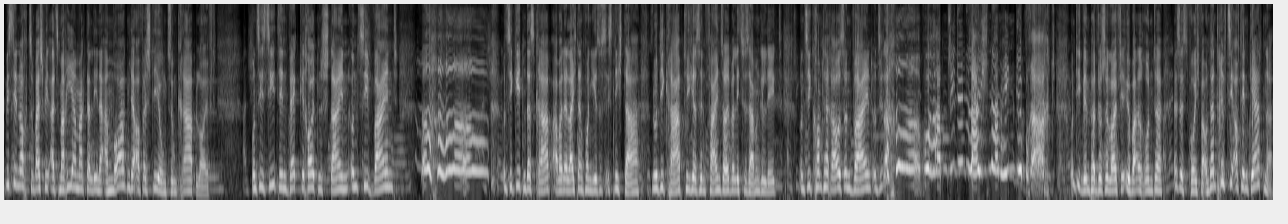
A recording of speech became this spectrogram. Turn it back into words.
Wisst ihr noch, zum Beispiel, als Maria Magdalena am Morgen der Auferstehung zum Grab läuft und sie sieht den weggerollten Stein und sie weint und sie geht in das Grab, aber der Leichnam von Jesus ist nicht da. Nur die Grabtücher sind fein säuberlich zusammengelegt. Und sie kommt heraus und weint und sie sagt, wo haben Sie den Leichnam hingebracht? Und die Wimperntusche läuft ihr überall runter. Es ist furchtbar. Und dann trifft sie auf den Gärtner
